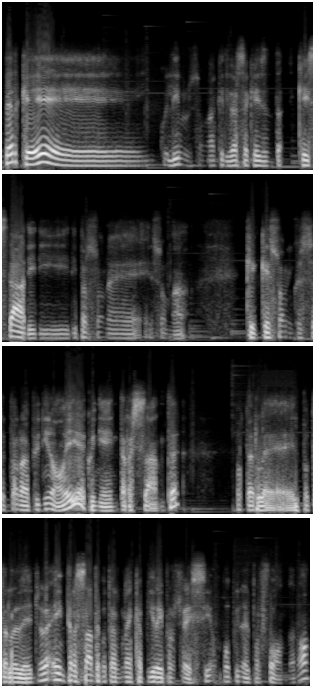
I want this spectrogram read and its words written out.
Perché in quel libro ci sono anche diverse case, case study di, di persone insomma, che, che, sono in questo settore più di noi e quindi è interessante poterle, poterle leggere. È interessante poterne capire i processi un po' più nel profondo, no?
